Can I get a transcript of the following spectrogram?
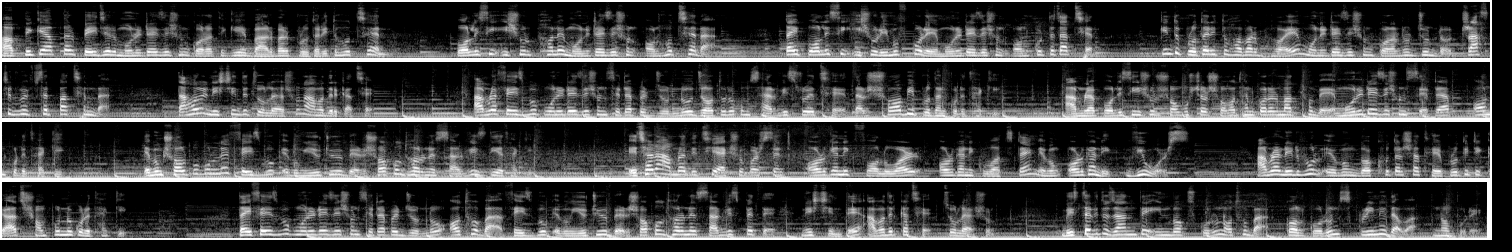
আপনি কি আপনার পেজের মনিটাইজেশন করাতে গিয়ে বারবার প্রতারিত হচ্ছেন? পলিসি ইস্যুর ফলে মনিটাইজেশন অন হচ্ছে না। তাই পলিসি ইস্যু রিমুভ করে মনিটাইজেশন অন করতে চাচ্ছেন। কিন্তু প্রতারিত হবার ভয়ে মনিটাইজেশন করানোর জন্য ট্রাস্টেড ওয়েবসাইট পাচ্ছেন না। তাহলে নিশ্চিন্তে চলে আসুন আমাদের কাছে। আমরা ফেসবুক মনিটাইজেশন সেটআপের জন্য যত রকম সার্ভিস রয়েছে, তার সবই প্রদান করে থাকি। আমরা পলিসি ইস্যুর সমস্যার সমাধান করার মাধ্যমে মনিটাইজেশন সেটআপ অন করে থাকি এবং স্বল্প মূল্যে ফেসবুক এবং ইউটিউবের সকল ধরনের সার্ভিস দিয়ে থাকি। এছাড়া আমরা দিচ্ছি একশো percent organic follower organic watch time এবং অর্গানিক ভিউয়ার্স আমরা নির্ভুল এবং দক্ষতার সাথে প্রতিটি কাজ সম্পূর্ণ করে থাকি। তাই ফেসবুক মনিটাইজেশন সেটআপের জন্য অথবা ফেসবুক এবং ইউটিউবের সকল ধরনের সার্ভিস পেতে নিশ্চিন্তে আমাদের কাছে চলে আসুন। বিস্তারিত জানতে ইনবক্স করুন অথবা কল করুন স্ক্রিনে দেওয়া নম্বরে।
